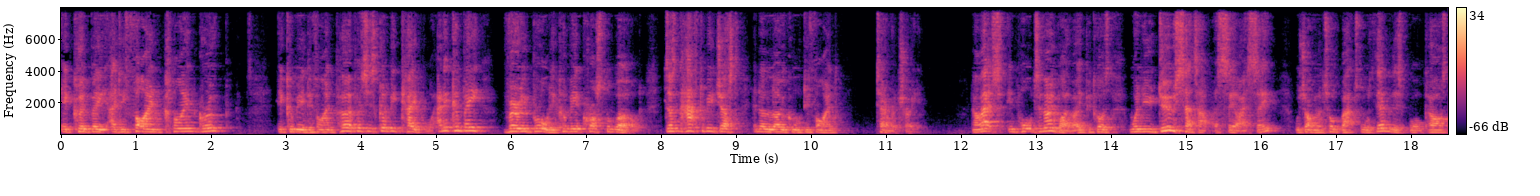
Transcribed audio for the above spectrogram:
It could be a defined client group. It could be a defined purpose. It's got to be capable. And it can be very broad. It could be across the world. It doesn't have to be just in a local defined territory. Now that's important to know, by the way, because when you do set up a CIC, which I'm going to talk about towards the end of this broadcast,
